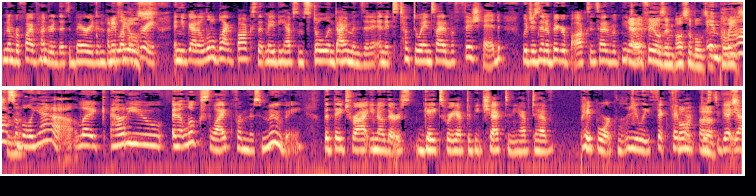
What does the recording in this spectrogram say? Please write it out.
number 500 that's buried in level feels- 3 and you've got a little black box that maybe have some stolen diamonds in it and it's tucked away inside of a fish head which is in a bigger box inside of a you Yeah, know it feels impossible to police. impossible yeah like how do you and it looks like from this movie that they try you know there's gates where you have to be checked and you have to have paperwork really thick paperwork Thumb, just uh, to get yeah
